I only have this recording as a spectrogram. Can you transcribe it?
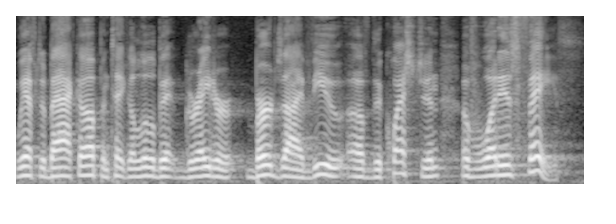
we have to back up and take a little bit greater bird's eye view of the question of what is faith.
